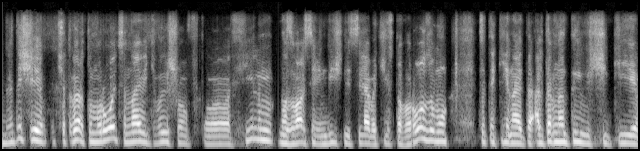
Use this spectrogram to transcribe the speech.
У 2004 році навіть вийшов е, фільм, називався він Вічні сяйва чистого розуму. Це такі, знаєте, альтернативщики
